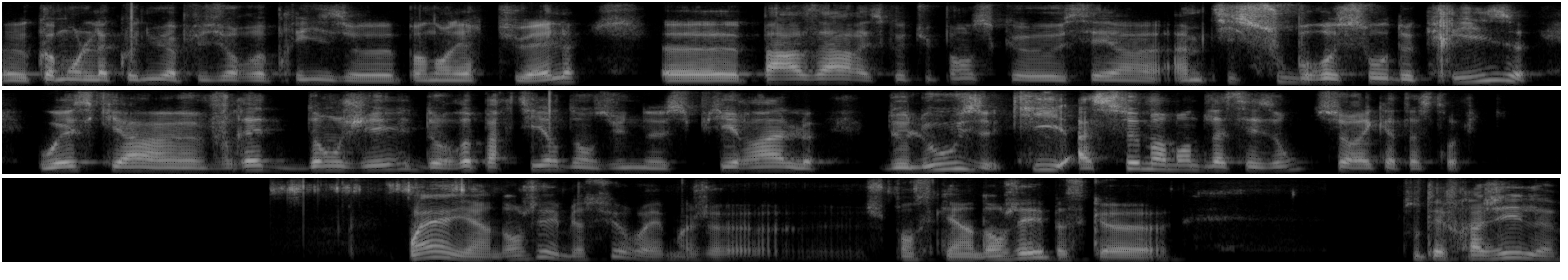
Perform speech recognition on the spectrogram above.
euh, comme on l'a connu à plusieurs reprises euh, pendant l'ère Puel. Par hasard, est-ce que tu penses que c'est un, petit soubresaut de crise ou est-ce qu'il y a un vrai danger de repartir dans une spirale de lose qui, à ce moment de la saison, serait catastrophique? Ouais, il y a un danger, bien sûr. Moi, je, je pense qu'il y a un danger parce que tout est fragile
